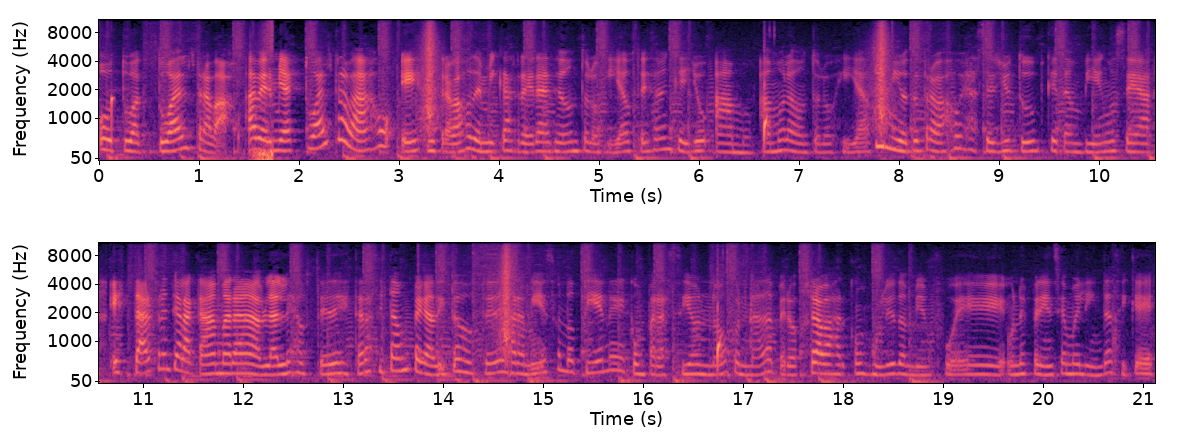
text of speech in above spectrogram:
o tu actual trabajo? A ver, mi actual trabajo es mi trabajo de mi carrera, es de odontología. Ustedes saben que yo amo, amo la odontología. Y mi otro trabajo es hacer YouTube, que también o sea, estar frente a la cámara, hablarles a ustedes, estar así tan pegaditos a ustedes, para mí eso no tiene comparación, ¿no? Con nada, pero trabajar con Julio también fue una experiencia muy linda, así que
